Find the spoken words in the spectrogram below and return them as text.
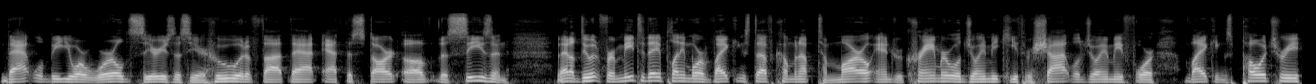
That will be your World Series this year. Who would have thought that at the start of the season? That'll do it for me today. Plenty more Viking stuff coming up tomorrow. Andrew Krammer will join me. Keith Rashat will join me for Vikings poetry.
